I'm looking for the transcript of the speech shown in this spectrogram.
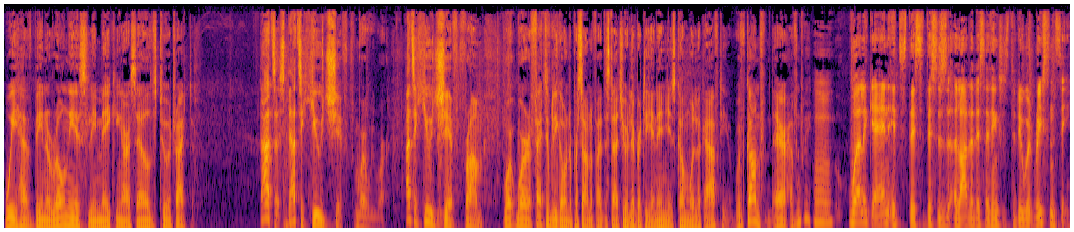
we have been erroneously making ourselves too attractive. That's a that's a huge shift from where we were. That's a huge shift from we're, we're effectively going to personify the Statue of Liberty and in come, we'll look after you. We've gone from there, haven't we? Mm. Well, again, it's this. This is a lot of this. I think is to do with recency.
